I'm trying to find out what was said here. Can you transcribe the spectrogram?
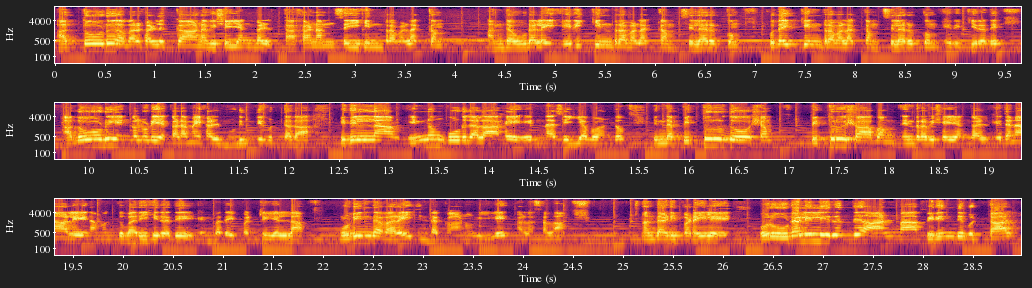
அத்தோடு அவர்களுக்கான விஷயங்கள் தகனம் செய்கின்ற வழக்கம் அந்த உடலை எரிக்கின்ற வழக்கம் சிலருக்கும் புதைக்கின்ற வழக்கம் சிலருக்கும் இருக்கிறது. அதோடு எங்களுடைய கடமைகள் முடிந்து விட்டதா? இதில் நாம் இன்னும் கூடுதலாக என்ன செய்ய வேண்டும்? இந்த பித்ரு தோஷம் பித்ரு சாபம் என்ற விஷயங்கள் எதனாலே நமக்கு வருகிறது என்பதை பற்றி எல்லாம் முடிந்தவரை இந்த காணொளியிலே அலசலாம். அந்த அடிப்படையிலே ஒரு உடலில் இருந்து ஆன்மா பிரிந்து விட்டால்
